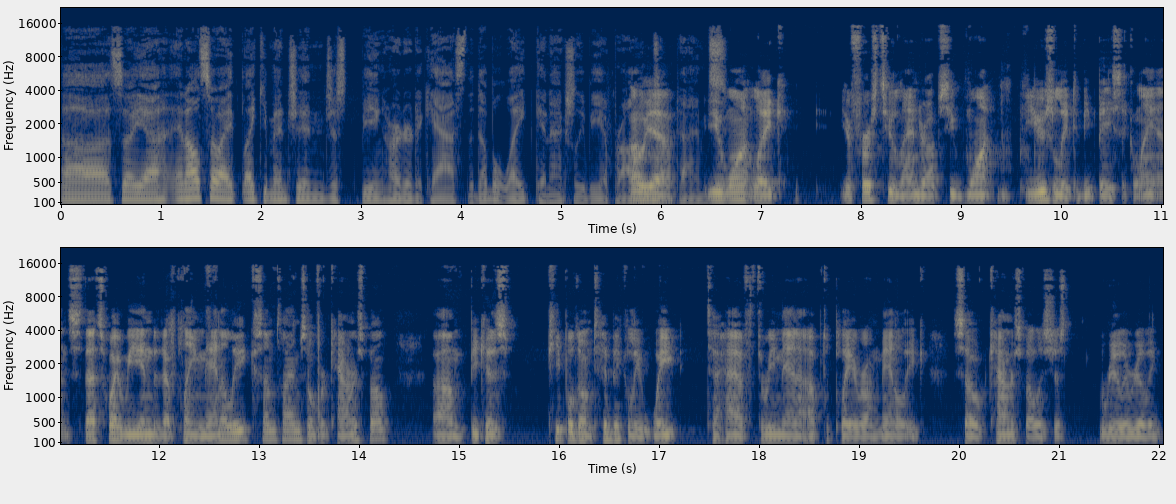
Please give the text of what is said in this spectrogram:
uh, so yeah, and also I like you mentioned, just being harder to cast. The double white can actually be a problem. Oh yeah, sometimes you want like your first two land drops. You want usually to be basic lands. That's why we ended up playing Mana Leak sometimes over Counterspell, um, because people don't typically wait to have three mana up to play around Mana Leak. So Counterspell is just really, really.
